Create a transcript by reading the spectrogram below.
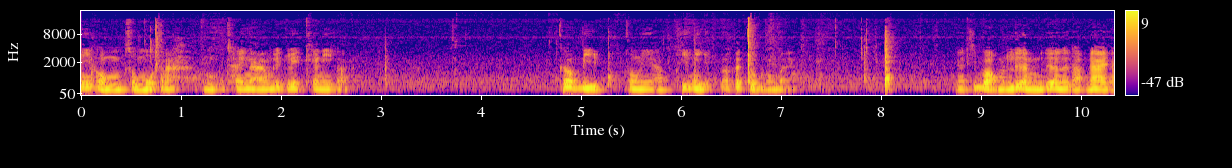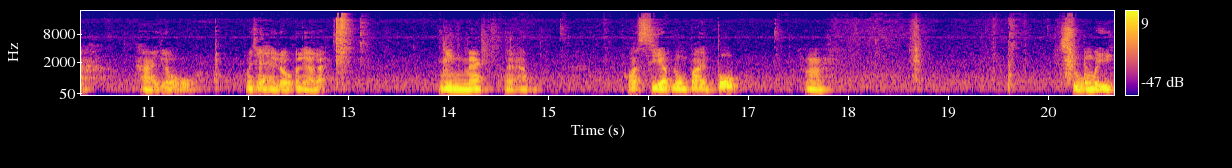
นี่ผมสมมุตินะผมใช้น้ำเล็กๆ แค่นี้ก่อน ก็บีบตรงนี้ครับที่หนีบแล้วก็จุ่มลงไป อย่างที่บอกมันเลื่อนเลื่อนระดับได้นะไฮโลไม่ใช่ไฮโลเขาเรียกอะไรมินแม็กนะครับ พอเสียบลงไปปุ๊บสูงไปอีก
